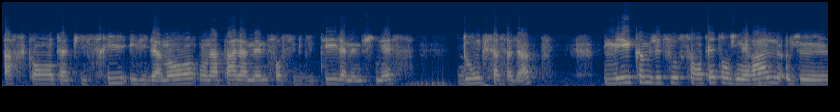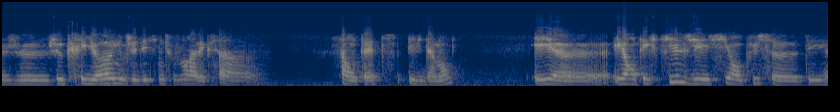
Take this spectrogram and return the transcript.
parce qu'en tapisserie, évidemment, on n'a pas la même sensibilité, la même finesse, donc ça s'adapte. Mais comme j'ai toujours ça en tête, en général, je, je, je, crayonne ou je dessine toujours avec ça, ça en tête, évidemment. Et, euh, et en textile, j'ai ici en plus euh, des,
